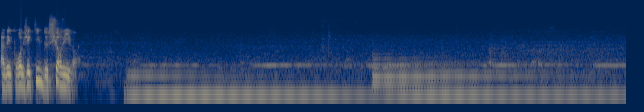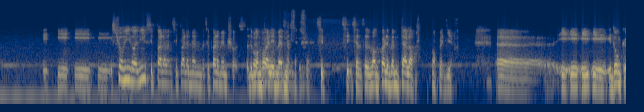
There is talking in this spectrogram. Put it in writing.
avec pour objectif de survivre. Et, et, et, et survivre et vivre, c'est pas la, c'est pas la même, c'est pas la même chose. Ça demande Ouais, pas ouais, les mêmes, c'est- ça, ça demande pas le même talent, on va dire. Euh, et, donc,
